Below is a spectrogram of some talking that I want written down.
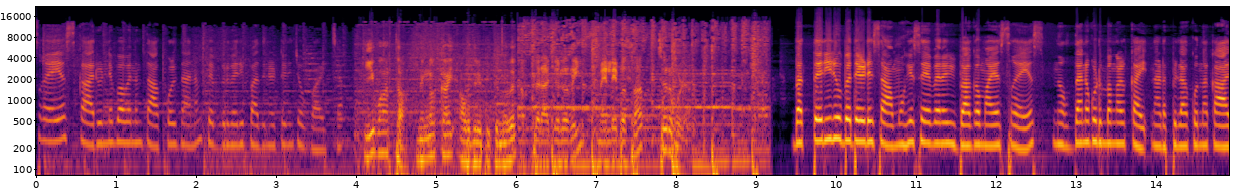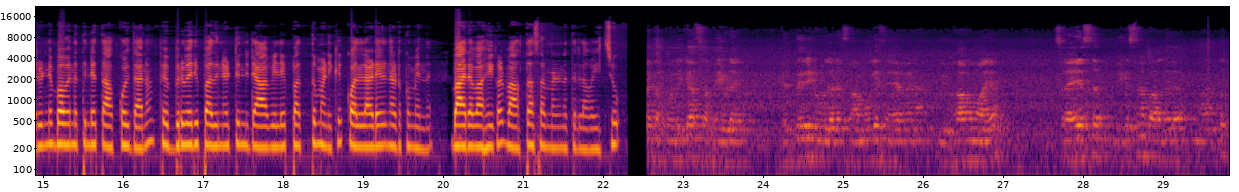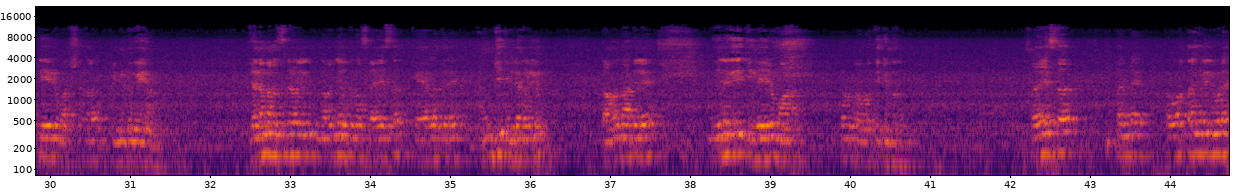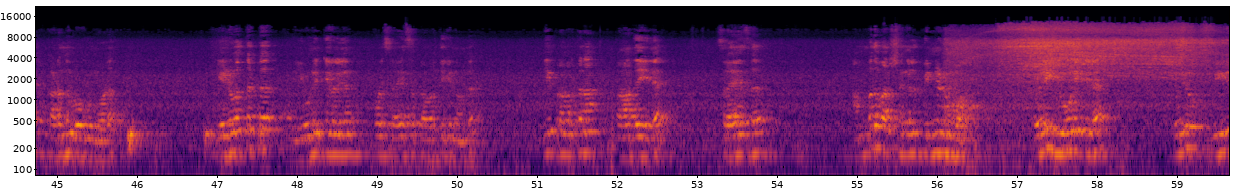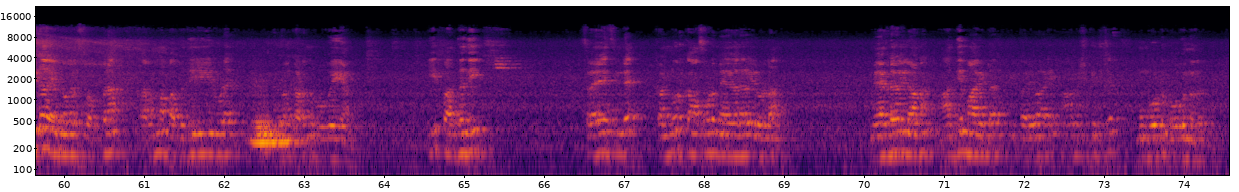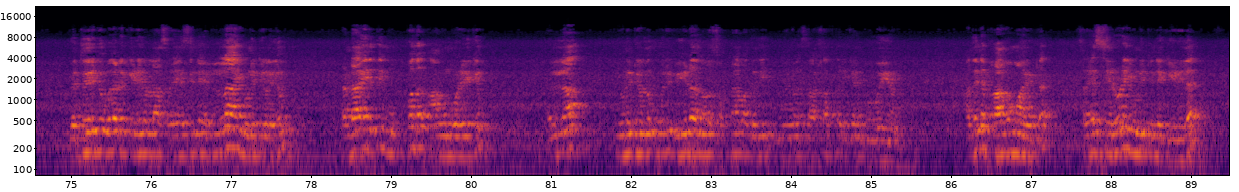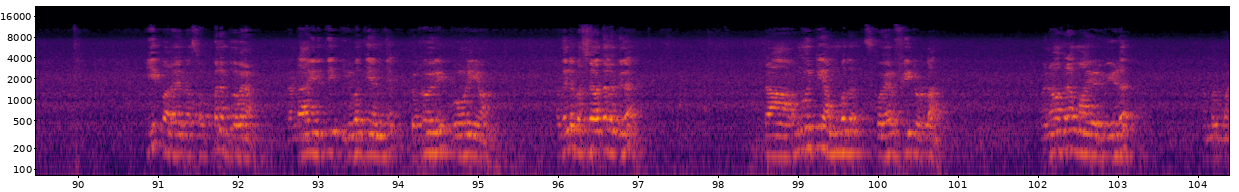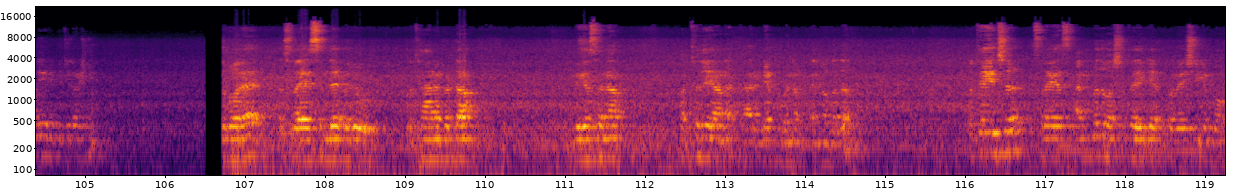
ശ്രേയസ് കാരുണ്യഭവനം താക്കോൽ ദാനം ഫെബ്രുവരി പതിനെട്ടിന് ചൊവ്വാഴ്ച. ഈ വാർത്ത നിങ്ങൾക്കായി അവതരിപ്പിക്കുന്നത് ചെറുപുഴ. ബത്തേരി രൂപതയുടെ സാമൂഹ്യ സേവന വിഭാഗമായ ശ്രേയസ് നിർധന കുടുംബങ്ങൾക്കായി നടപ്പിലാക്കുന്ന കാരുണ്യ ഭവനത്തിന്റെ താക്കോൽദാനം ഫെബ്രുവരി പതിനെട്ടിന് രാവിലെ പത്ത് മണിക്ക് കൊല്ലാടയിൽ നടക്കുമെന്ന് ഭാരവാഹികൾ വാർത്താ സമ്മേളനത്തിൽ അറിയിച്ചു. സഭയുടെ ബത്തേരി രൂപതയുടെ സാമൂഹ്യ സേവന വിഭാഗമായ ശ്രേയസ് വികസന പാതയിൽ നാൽപ്പത്തിയേഴ് വർഷങ്ങൾ പിന്നിടുകയാണ്. ജനമനസ്സുകളിൽ നിറഞ്ഞു നിൽക്കുന്ന ശ്രേയസ് കേരളത്തിലെ അഞ്ച് ജില്ലകളിലും തമിഴ്നാട്ടിലെ നീലഗിരി ജില്ലയിലുമാണ് ഇപ്പോൾ പ്രവർത്തിക്കുന്നത്. ശ്രേയസ് തന്റെ പ്രവർത്തനങ്ങളിലൂടെ കടന്നു പോകുമ്പോൾ എഴുപത്തെട്ട് യൂണിറ്റുകളിലും ഇപ്പോൾ ശ്രേയസ് പ്രവർത്തിക്കുന്നുണ്ട്. ഈ പ്രവർത്തന പാതയിൽ ശ്രേയസ് അമ്പത് വർഷങ്ങൾ പിന്നിടുമ്പോൾ ഒരു യൂണിറ്റിൽ ഒരു വീട് എന്നുള്ള സ്വപ്ന കർമ്മ പദ്ധതിയിലൂടെ നമ്മൾ കടന്നു പോവുകയാണ്. ഈ പദ്ധതി ശ്രേയസിന്റെ കണ്ണൂർ കാസർഗോഡ് മേഖലകളിലുള്ള മേഖലകളിലാണ് ആദ്യമായിട്ട് ഈ പരിപാടി ആവിഷ്കരിച്ച് മുമ്പോട്ട് പോകുന്നത്. ബത്തേരി രൂപതയുടെ കീഴിലുള്ള ശ്രേയസിന്റെ എല്ലാ യൂണിറ്റുകളിലും രണ്ടായിരത്തി മുപ്പത് ആകുമ്പോഴേക്കും എല്ലാ യൂണിറ്റുകളിലും ഒരു വീട് എന്നുള്ള സ്വപ്ന പദ്ധതി ഞങ്ങൾ സാക്ഷാത്കരിക്കാൻ പോവുകയാണ്. അതിന്റെ ഭാഗമായിട്ട് ശ്രേയസ് ചെറുപുഴ യൂണിറ്റിന്റെ കീഴിൽ ഈ പറയുന്ന സ്വപ്ന ഭവനം രണ്ടായിരത്തി ഇരുപത്തിയഞ്ച് ഫെബ്രുവരി ഓണിയാണ് അതിന്റെ പശ്ചാത്തലത്തിൽ അറുന്നൂറ്റി അമ്പത് സ്ക്വയർ ഫീറ്റുള്ള മനോഹരമായ ഒരു വീട് നമ്മൾ പണിയെടുപ്പിച്ചു കഴിഞ്ഞു. അതുപോലെ ശ്രേയസിന്റെ ഒരു പ്രധാനപ്പെട്ട വികസന പദ്ധതിയാണ് കാരുണ്യ ഭവനം എന്നുള്ളത്. പ്രത്യേകിച്ച് ശ്രേയസ് അൻപത് വർഷത്തേക്ക് പ്രവേശിക്കുമ്പോൾ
